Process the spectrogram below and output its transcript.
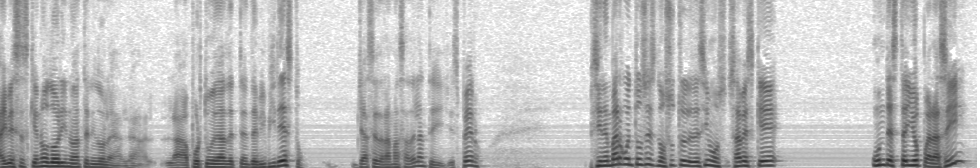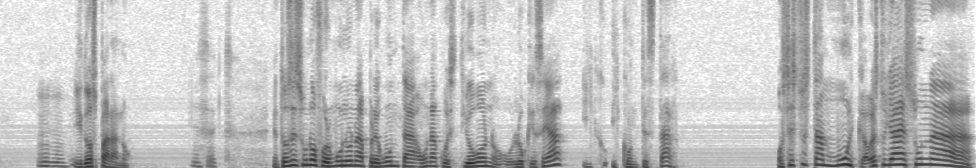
Hay veces que no, Dori no ha tenido la, la- la oportunidad de, vivir esto. Ya se dará más adelante, y espero. Sin embargo, entonces nosotros le decimos, ¿sabes qué? Un destello para sí y dos para no. Exacto. Entonces uno formula una pregunta, una cuestión o lo que sea y, y contestar. O sea, esto está muy cabrón. Esto ya es una,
